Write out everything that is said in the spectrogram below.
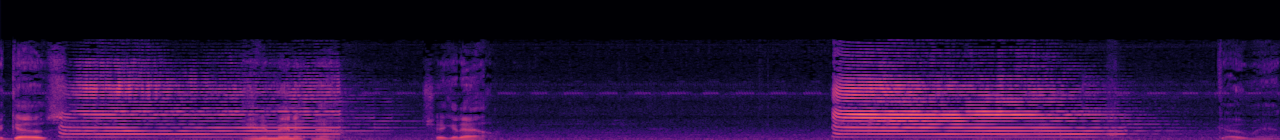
it goes. Any minute now. Check it out. Go, man.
